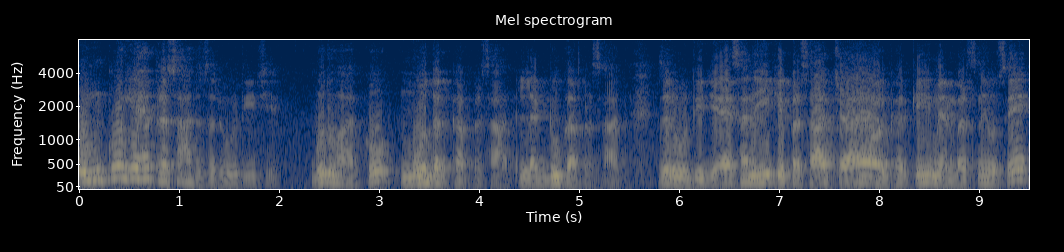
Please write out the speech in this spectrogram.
उनको यह प्रसाद ज़रूर दीजिए। बुधवार को मोदक का प्रसाद, लड्डू का प्रसाद ज़रूर दीजिए। ऐसा नहीं कि प्रसाद चढ़ाया और घर के ही मेंबर्स ने उसे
